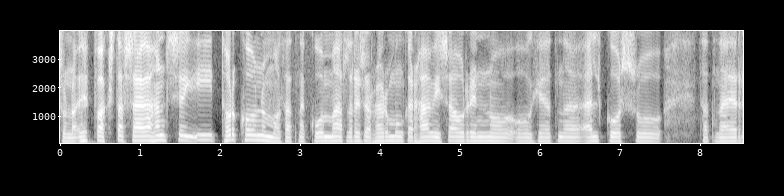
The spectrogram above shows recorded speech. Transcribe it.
svona uppvakstarsaga hans í torkónum og þarna koma allar þessar hörmungar hafís árin og, og hérna elgós og þarna er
